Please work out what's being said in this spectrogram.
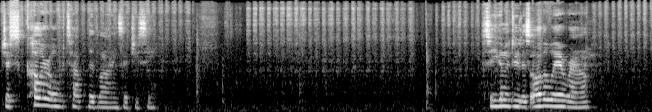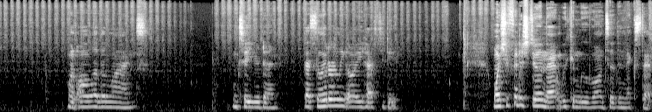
just color over top of the lines that you see. So you're going to do this all the way around on all of the lines until you're done. That's literally all you have to do. Once you finish doing that, we can move on to the next step.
